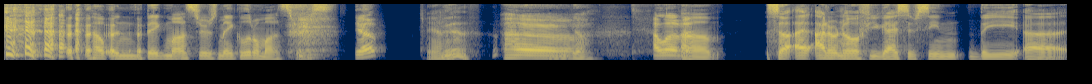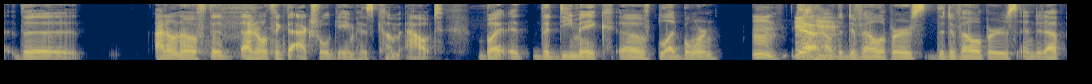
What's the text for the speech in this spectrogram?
Helping big monsters make little monsters. yep. Yeah. yeah There you go. I love it. Um, so I, I don't know if you guys have seen the uh, the I don't know if the I don't think the actual game has come out, but it, the demake of Bloodborne. Mm, yeah and how the developers the developers ended up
